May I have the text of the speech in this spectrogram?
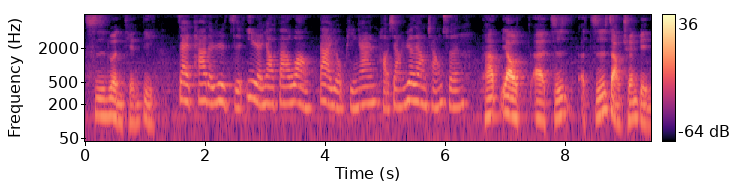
滋润田地。在他的日子，一人要发旺，大有平安，好像月亮长存。他要呃执执掌权柄，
